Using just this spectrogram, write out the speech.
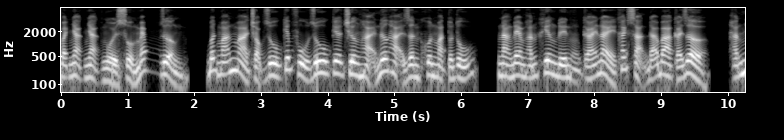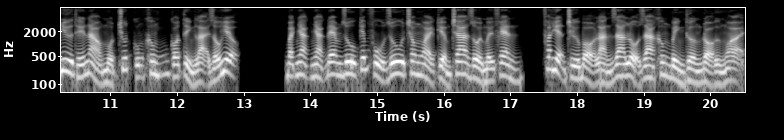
bạch nhạc nhạc ngồi sổ mép giường, bất mãn mà chọc du kiếp phủ du kia trương hại nước hại dân khuôn mặt tuấn tú, nàng đem hắn khiêng đến cái này khách sạn đã ba cái giờ, hắn như thế nào một chút cũng không có tỉnh lại dấu hiệu. Bạch nhạc nhạc đem du kiếp phủ du trong ngoài kiểm tra rồi mấy phen, phát hiện trừ bỏ làn da lộ ra không bình thường đỏ ở ngoại,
